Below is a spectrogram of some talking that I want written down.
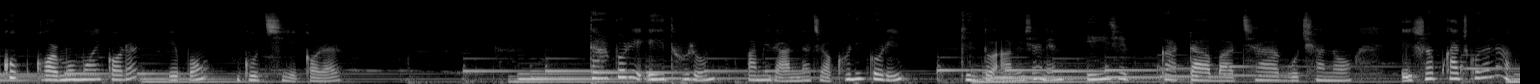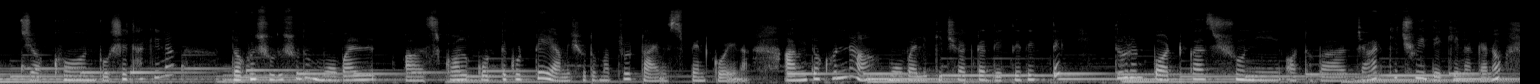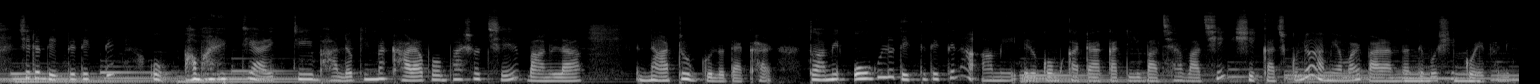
খুব কর্মময় করার এবং গুছিয়ে করার। তারপরে এই ধরুন আমি রান্না যখনই করি, কিন্তু আমি জানেন এই যে কাটা, বাছা, গোছানো এইসব কাজগুলো না যখন বসে থাকি না, তখন শুধু শুধু মোবাইল স্ক্রল করতে করতেই আমি শুধুমাত্র টাইম স্পেন্ড করি না। আমি তখন না মোবাইলে কিছু একটা দেখতে দেখতে ধরুন পডকাস্ট শুনি অথবা যার কিছুই দেখি না কেন, সেটা দেখতে দেখতে, ও, আমার একটি আরেকটি ভালো কিংবা খারাপ অভ্যাস হচ্ছে বাংলা নাটকগুলো দেখার। তো আমি ওগুলো দেখতে দেখতে না আমি এরকম কাটাকাটি বাছা বাছি সেই কাজগুলো আমি আমার বারান্দাতে বসে করে ফেলি।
